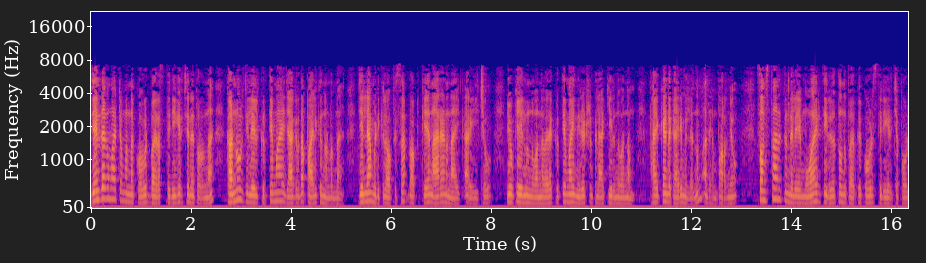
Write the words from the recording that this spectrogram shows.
ജനിതകമാറ്റം വന്ന കോവിഡ് വൈറസ് സ്ഥിരീകരിച്ചതിനെ തുടർന്ന് കണ്ണൂർ ജില്ലയിൽ കൃത്യമായ ജാഗ്രത പാലിക്കുന്നുണ്ടെന്ന് ജില്ലാ medical officer doctor K Narayana Naik അറിയിച്ചു. യു കെയിൽ നിന്ന് വന്നവരെ കൃത്യമായി നിരീക്ഷണത്തിലാക്കിയിരുന്നുവെന്നും ഭയക്കേണ്ട കാര്യമില്ലെന്നും അദ്ദേഹം പറഞ്ഞു. സംസ്ഥാനത്ത് ഇന്നലെ പേർക്ക് കോവിഡ് സ്ഥിരീകരിച്ചപ്പോൾ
